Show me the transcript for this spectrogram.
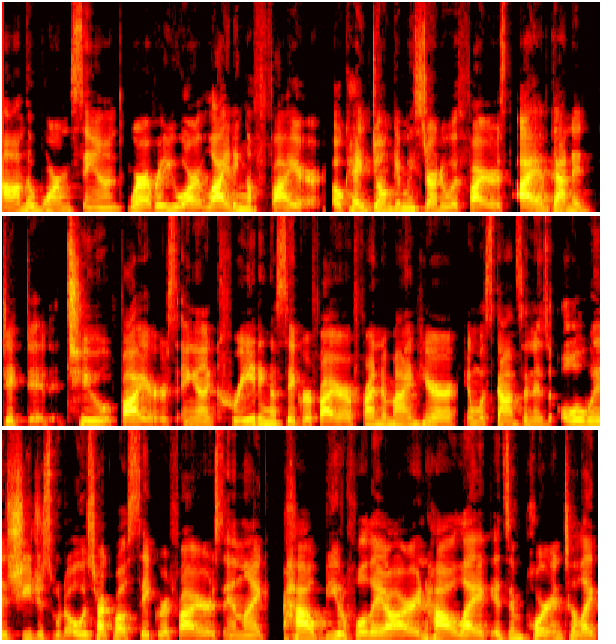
on the warm sand, wherever you are, lighting a fire. Okay. Don't get me started with fires. I have gotten addicted to fires and creating a sacred fire. A friend of mine here in Wisconsin is always, she just would always talk about sacred fires and like how beautiful they are and how like it's important to like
